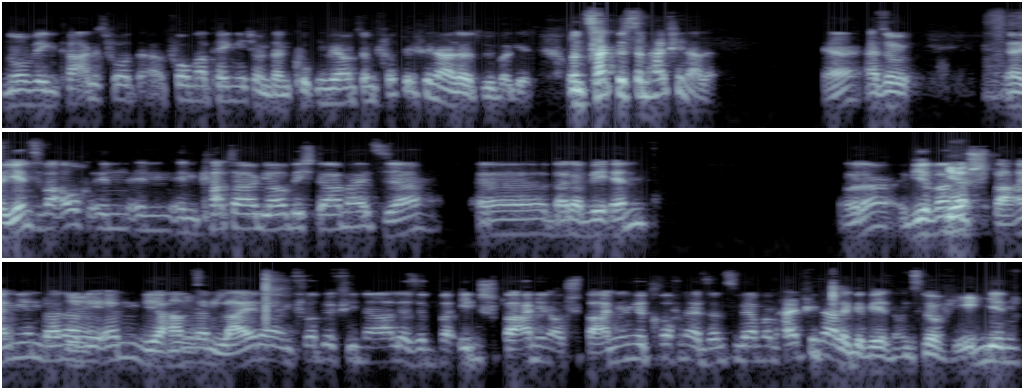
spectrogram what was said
Nur wegen Tagesform abhängig und dann gucken wir uns im Viertelfinale drüber geht. Und zack, bis zum Halbfinale. Ja, also äh, Jens war auch in, in, in Katar, glaube ich, damals, ja, äh, bei der WM. Oder? Wir waren ja. in Spanien bei der ja. WM. Wir haben dann leider im Viertelfinale sind wir in Spanien auf Spanien getroffen, ansonsten wären wir im Halbfinale gewesen. Und Slowenien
